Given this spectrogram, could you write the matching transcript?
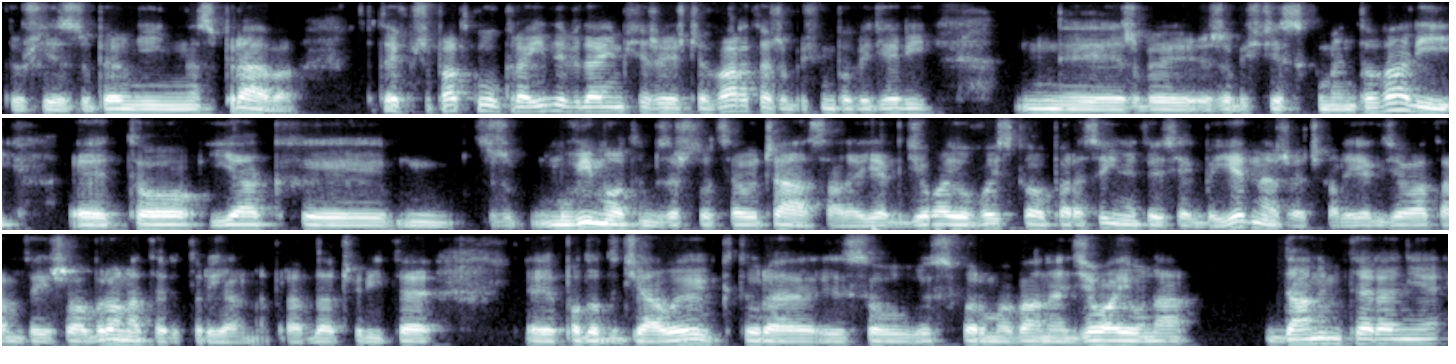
to już jest zupełnie inna sprawa. Tutaj w przypadku Ukrainy wydaje mi się, że jeszcze warto, żebyśmy powiedzieli, y, żeby, żebyście skomentowali y, to, jak mówimy o tym zresztą cały czas, ale jak działają wojska operacyjne, to jest jakby jedna rzecz, ale jak działa tamtejsza obrona terytorialna, prawda? Czyli te pododdziały, które są sformowane, działają na danym terenie,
